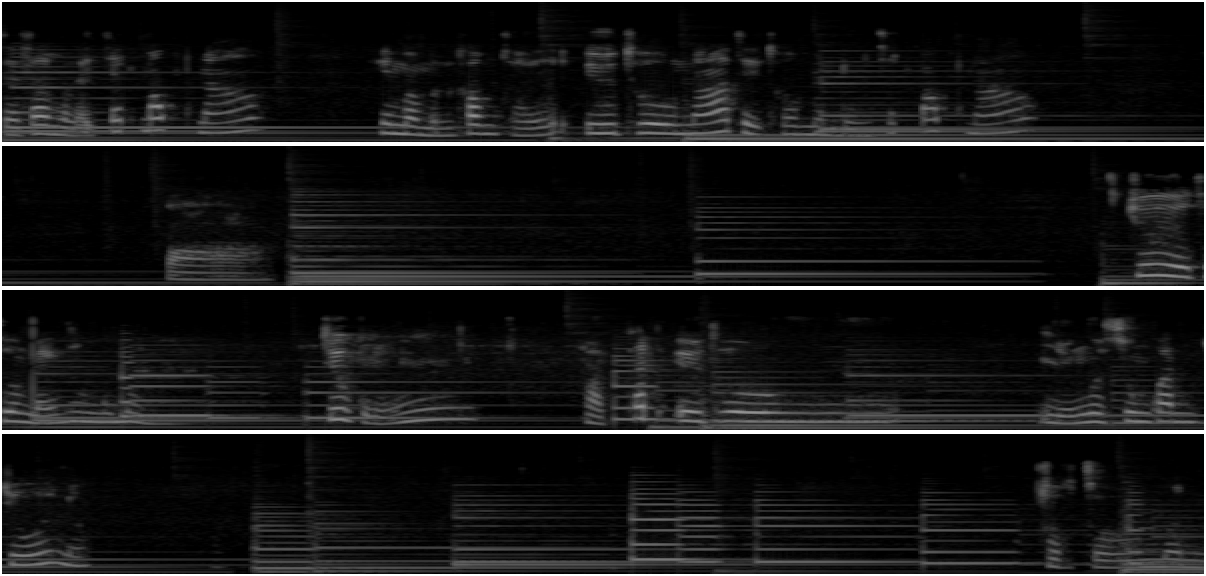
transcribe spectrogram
Tại sao mình lại trách móc nó? Khi mà mình không thể yêu thương nó thì thôi mình đừng trách móc nó. Và chú yêu thương bản thân của mình. Chú cũng học cách yêu thương những người xung quanh chú nữa. Thật sự mình,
